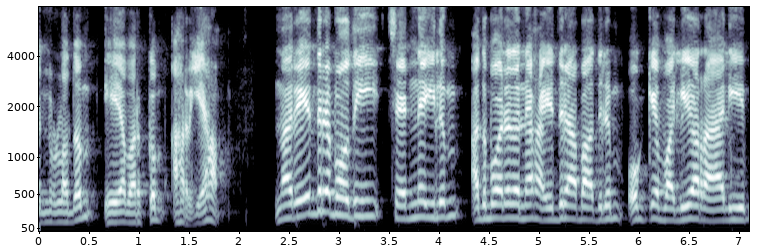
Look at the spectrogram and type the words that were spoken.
എന്നുള്ളതും ഏവർക്കും അറിയാം. നരേന്ദ്രമോദി ചെന്നൈയിലും അതുപോലെ തന്നെ ഹൈദരാബാദിലും ഒക്കെ വലിയ റാലിയും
